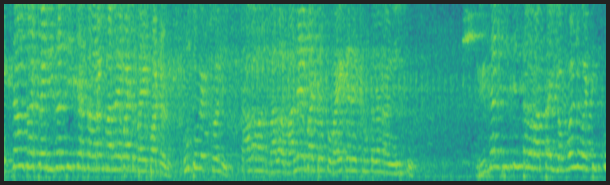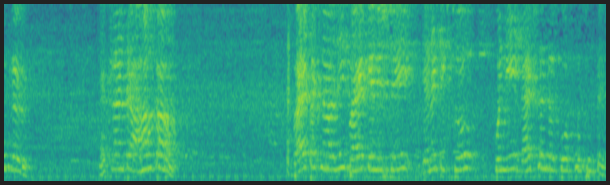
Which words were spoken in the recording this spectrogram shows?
ఎగ్జామ్స్ వచ్చాయి రిజల్ట్స్ ఇచ్చేంత వరకు మళ్ళీ బట్టి భయపడ్డాడు గుర్తుపెట్టుకోండి చాలా మంది మళ్ళీ మళ్ళీ బట్టి ఒక వైఖరి ఎట్లా ఉంటుందని నాకు తెలుసు. రిజల్ట్స్ ఇచ్చిన తర్వాత ఎవరిని పట్టించుకుంటాడు? ఎట్లా అంటే అహంకారం. బయోటెక్నాలజీ బయోకెమిస్ట్రీ జెనెటిక్స్ కొన్ని లైఫ్ సైన్సెస్ కోర్సెస్ ఉంటాయి.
